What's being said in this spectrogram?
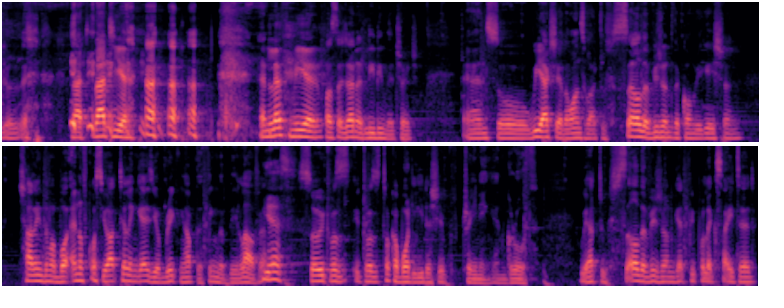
that, that year and left me and Pastor Janet leading the church. And so we actually are the ones who had to sell the vision to the congregation, challenge them about, and of course you are telling guys you're breaking up the thing that they love. eh? Yes. So it was it was talk about leadership training and growth. We had to sell the vision, get people excited,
